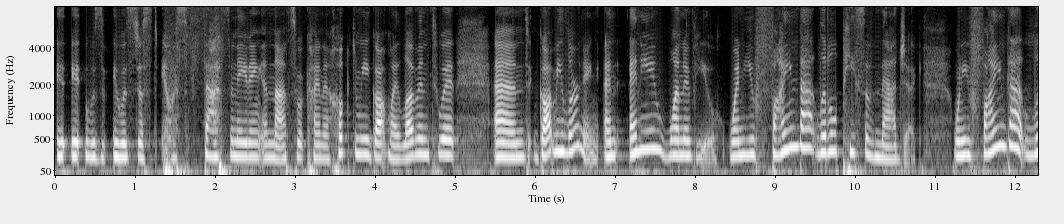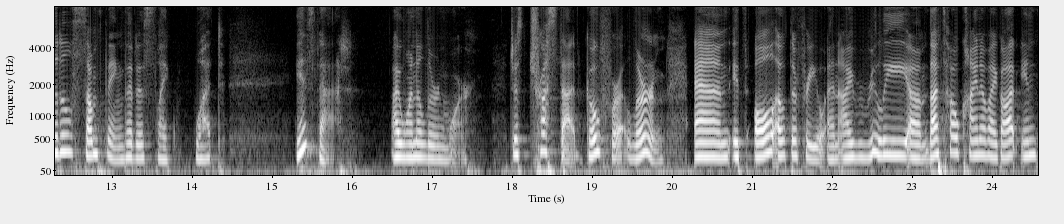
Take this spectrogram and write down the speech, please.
it, it, was, it was just, it was fascinating. And that's what kind of hooked me, got my love into it, and got me learning. And any one of you, when you find that little piece of magic, when you find that little something that is like, what is that? I want to learn more. Just trust that. Go for it. Learn. And it's all out there for you. And I really, um, that's how kind of I got in,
